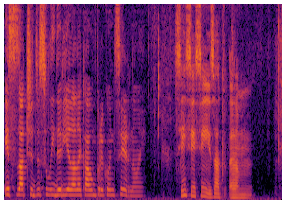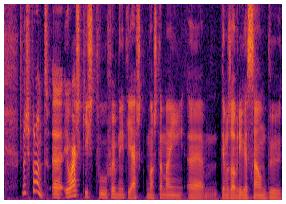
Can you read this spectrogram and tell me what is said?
esses atos de solidariedade acabam por acontecer, não é? Sim, sim, sim, exato. Ahm, mas pronto, ah, eu acho que isto foi bonito e acho que nós também temos a obrigação de,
